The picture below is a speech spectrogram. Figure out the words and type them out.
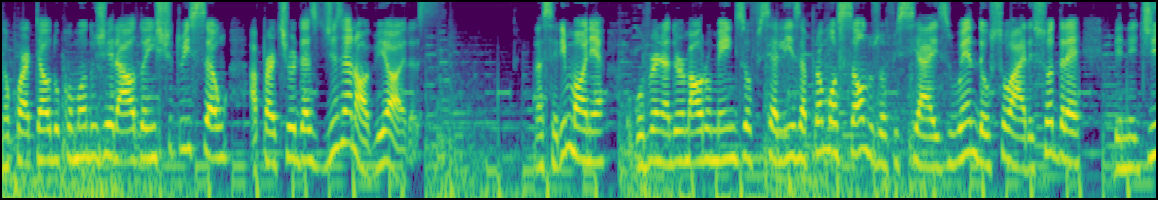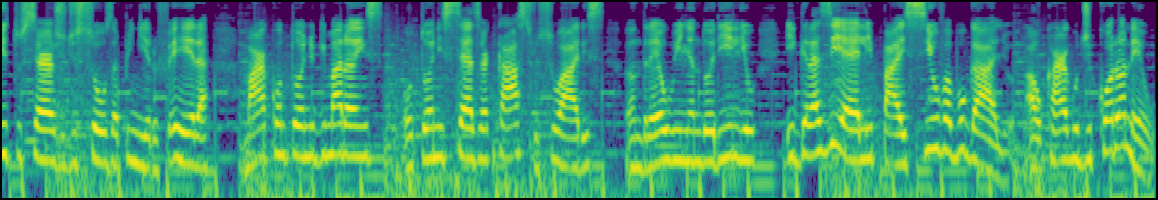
no quartel do Comando Geral da instituição a partir das 19 horas. Na cerimônia, o governador Mauro Mendes oficializa a promoção dos oficiais Wendel Soares Sodré, Benedito Sérgio de Souza Pinheiro Ferreira, Marco Antônio Guimarães, Otone César Castro Soares, André William Dorilho e Graziele Paz Silva Bugalho, ao cargo de coronel,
